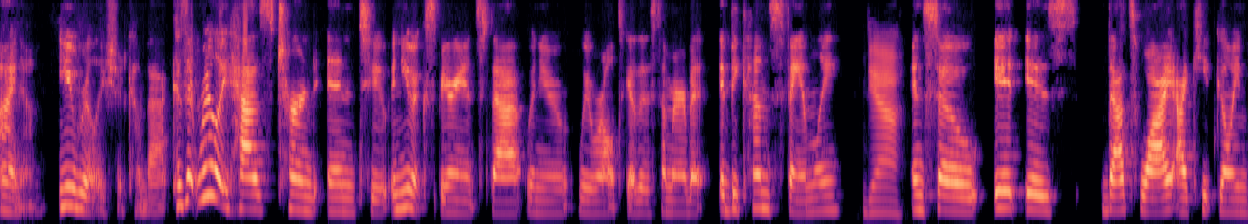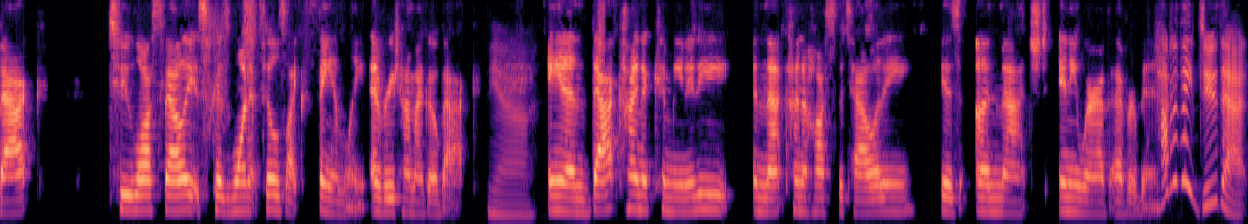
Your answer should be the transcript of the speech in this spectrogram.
I know. You really should come back because it really has turned into, and you experienced that when you we were all together this summer, but it becomes family. Yeah. And so it is, that's why I keep going back to Lost Valley. It's because one, it feels like family every time I go back. Yeah. And that kind of community and that kind of hospitality is unmatched anywhere I've ever been. How do they do that?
